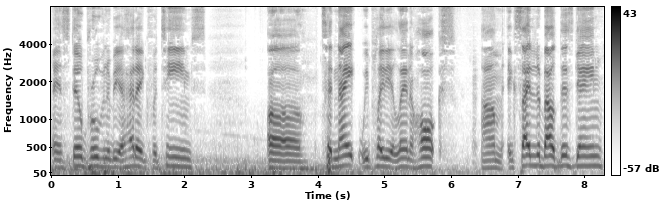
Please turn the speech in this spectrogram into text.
and still proving to be a headache for teams. Uh, tonight we play the Atlanta Hawks. I'm excited about this game.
